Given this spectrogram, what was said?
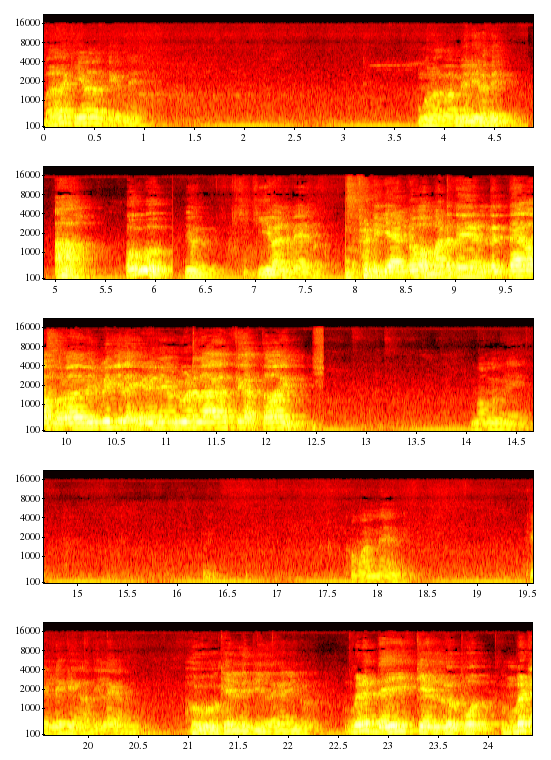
බල කියවල ටික මේ මොනවද? මම ලියලා දෙන්නේ. ආ ඔව් යෝ කියවන්න බෑනේ උපට කියන්නවා මට තේරෙන්නේ නැත්නම් මොනවද ලිව්වේ කියලා ඒ වෙලේ ඔළුවට දාගත්ත එකක් තමයි. මම මේ කමන්නේ කෙල්ලකින් අදිලා ගන්න ඔව් කෙල්ල ගනිනවා උඹට දෙයි කෙල්ල පොත්. උඹට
